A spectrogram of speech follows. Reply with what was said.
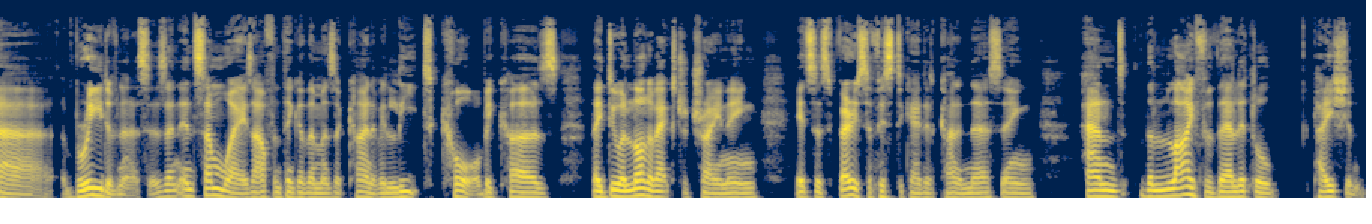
uh, breed of nurses, and in some ways, I often think of them as a kind of elite corps because they do a lot of extra training. It's a very sophisticated kind of nursing, and the life of their little patient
